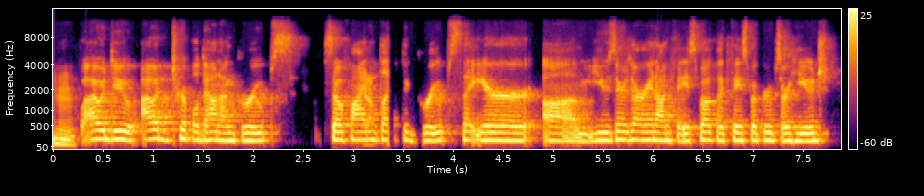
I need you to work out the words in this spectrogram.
mm. I would do, I would triple down on groups. So find like the groups that your um, users are in on Facebook. Like Facebook groups are huge,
